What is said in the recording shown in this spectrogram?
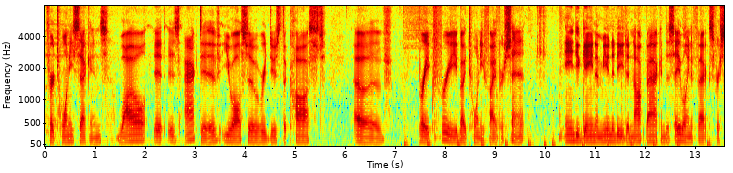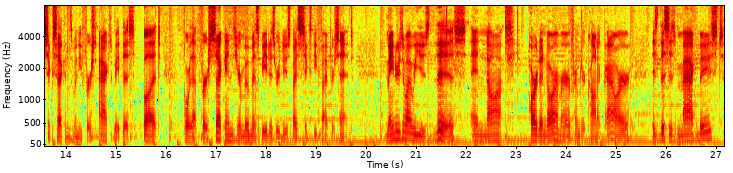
for 20 seconds. While it is active, you also reduce the cost of Break Free by 25%, and you gain immunity to knockback and disabling effects for 6 seconds when you first activate this. But for that first seconds, your movement speed is reduced by 65%. Main reason why we use this and not Hardened Armor from Draconic Power is this is mag based,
